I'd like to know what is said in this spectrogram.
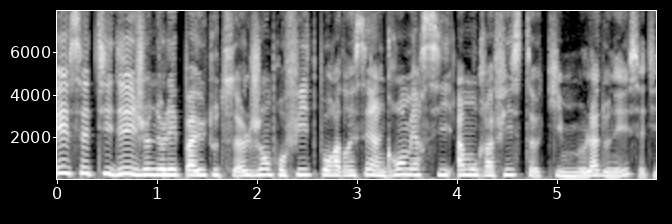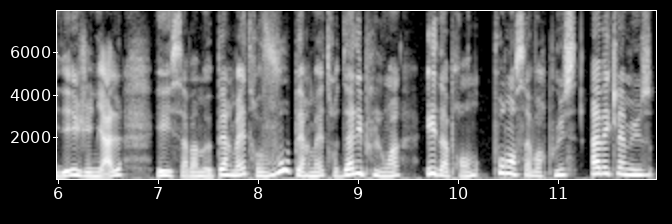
Et cette idée, je ne l'ai pas eue toute seule. J'en profite pour adresser un grand merci à mon graphiste qui me l'a donné. Cette idée est géniale et ça va me permettre, vous permettre d'aller plus loin et d'apprendre pour en savoir plus avec la muse.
